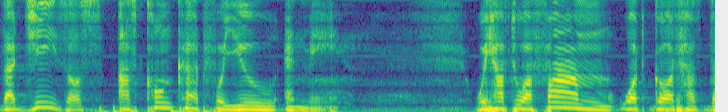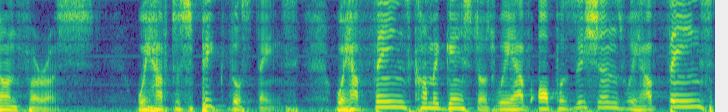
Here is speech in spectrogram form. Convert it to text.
that Jesus has conquered for you and me. We have to affirm what God has done for us. We have to speak those things. We have things come against us. We have oppositions. We have things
